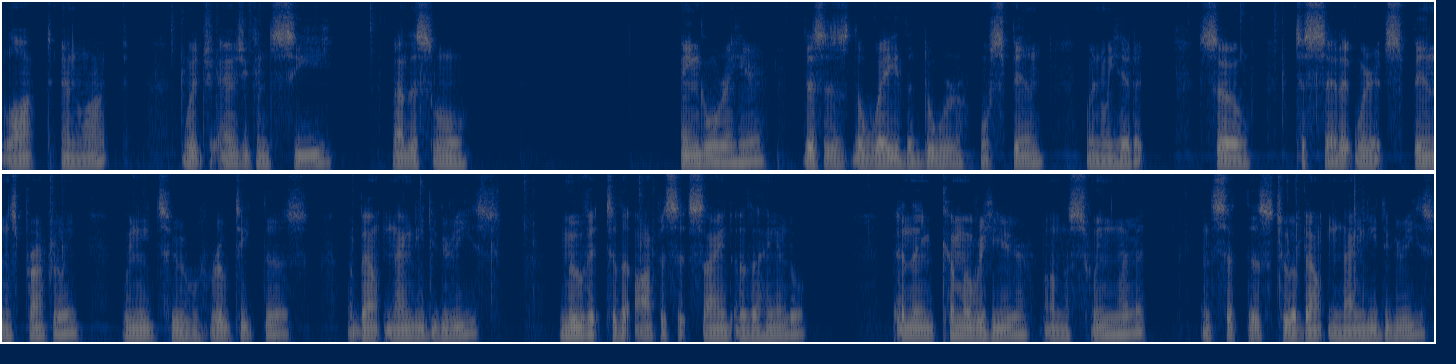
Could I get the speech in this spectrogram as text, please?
locked, and locked which as you can see by this little angle right here, this is the way the door will spin when we hit it. So to set it where it spins properly, we need to rotate this about 90 degrees, move it to the opposite side of the handle, and then come over here on the swing limit and set this to about 90 degrees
